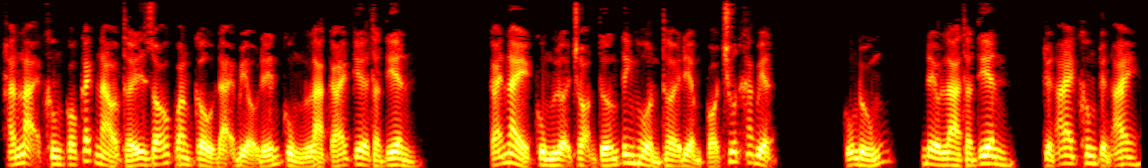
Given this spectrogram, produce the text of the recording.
hắn lại không có cách nào thấy rõ quang cầu đại biểu đến cùng là cái kia thần tiên. Cái này cùng lựa chọn tướng tinh hồn thời điểm có chút khác biệt. Cũng đúng, đều là thần tiên, tuyển ai không tuyển ai,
